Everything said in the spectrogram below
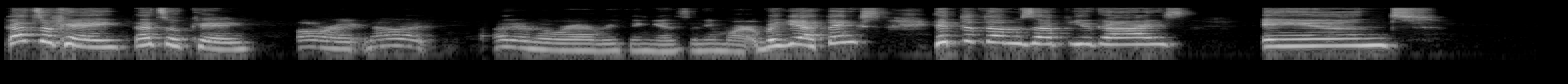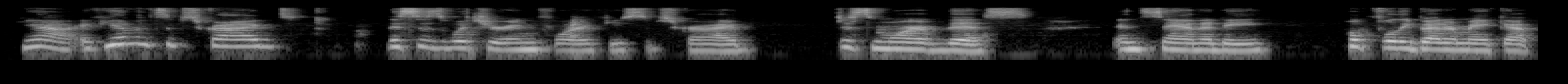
that's okay. That's okay. All right. Now I, I don't know where everything is anymore. But yeah, thanks. Hit the thumbs up, you guys. And yeah, if you haven't subscribed, this is what you're in for if you subscribe. Just more of this insanity. Hopefully better makeup.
